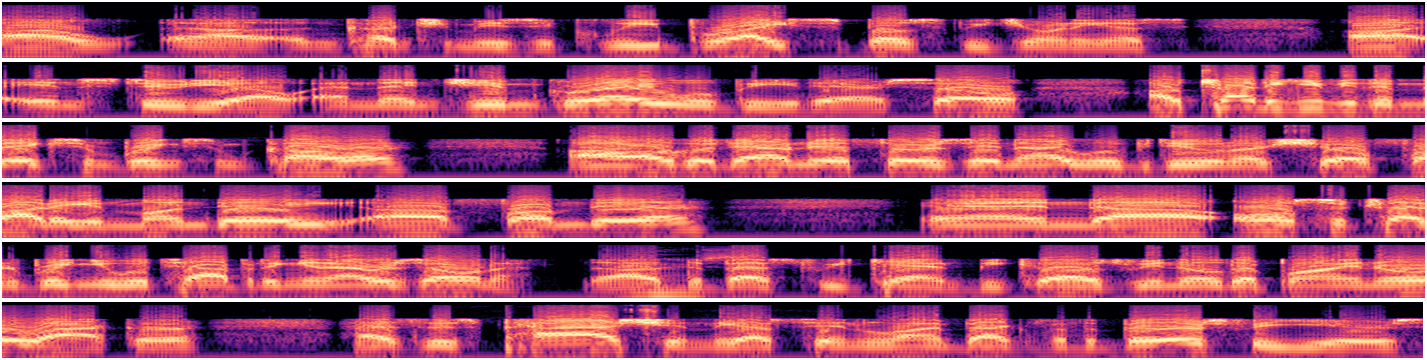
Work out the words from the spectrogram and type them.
uh, uh, in country music. Lee Brice is supposed to be joining us uh, in studio, and then Jim Gray will be there. So I'll try to give you the mix and bring some color. Uh, I'll go down there Thursday night. We'll be doing our show Friday and Monday uh, from there. And uh, also try to bring you what's happening in Arizona uh, nice. the best we can because we know that Brian Urlacher has this passion, the outstanding linebacker for the Bears for years,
